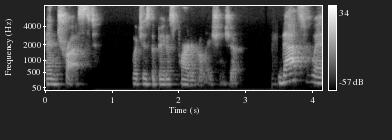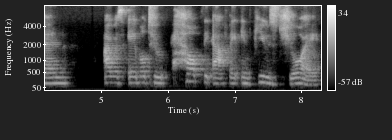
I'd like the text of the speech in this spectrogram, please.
and trust, which is the biggest part of relationship. That's when I was able to help the athlete infuse joy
